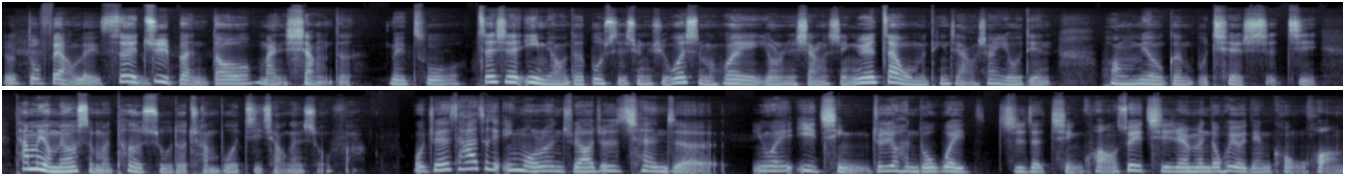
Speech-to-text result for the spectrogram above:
就都非常类似。所以剧本都蛮像的，没错。这些疫苗的不实讯息，为什么会有人相信？因为在我们听起来好像有点荒谬跟不切实际。他们有没有什么特殊的传播技巧跟手法？我觉得他这个阴谋论主要就是趁着，因为疫情就是有很多未知的情况，所以其实人们都会有点恐慌。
